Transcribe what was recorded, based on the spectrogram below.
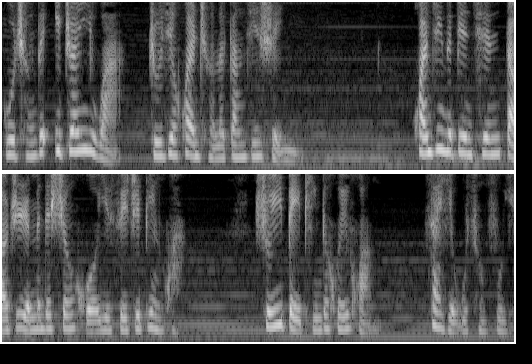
古城的一砖一瓦逐渐换成了钢筋水泥。环境的变迁导致人们的生活也随之变化，属于北平的辉煌再也无从复原。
